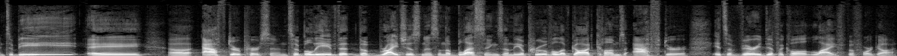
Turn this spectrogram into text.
And to be a uh, after person, to believe that the righteousness and the blessings and the approval of God comes after, it's a very difficult life before God.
